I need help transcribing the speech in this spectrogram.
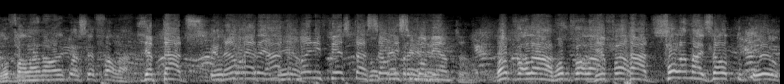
Vou falar na hora que você falar. Deputados, eu não é dada manifestação nesse momento. Vamos falar, vamos falar. Deputados. Fala, fala mais alto do que eu.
